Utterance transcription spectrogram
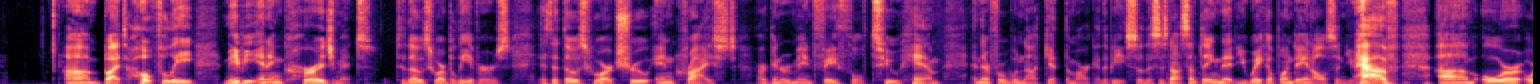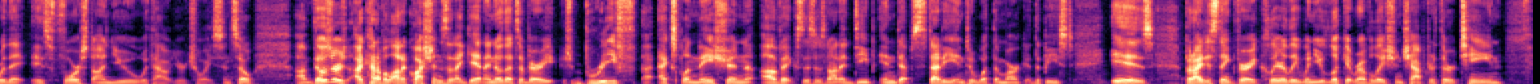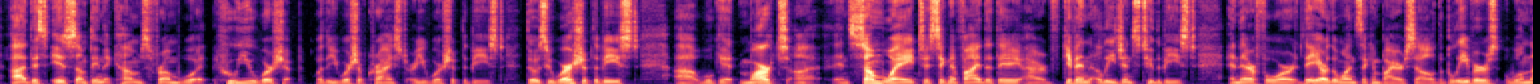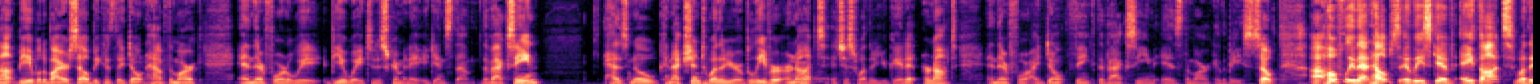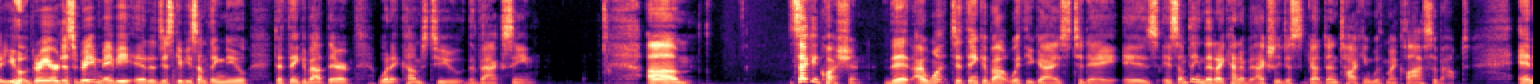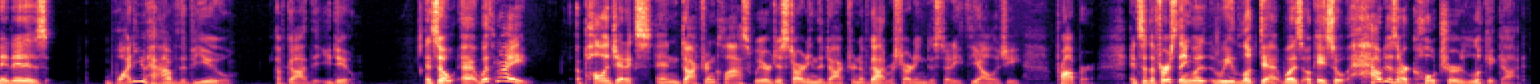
Um, but hopefully, maybe an encouragement to those who are believers is that those who are true in Christ are going to remain faithful to him and therefore will not get the mark of the beast. So this is not something that you wake up one day and all of a sudden you have, um, or or that is forced on you without your choice. And so um, those are uh, kind of a lot of questions that I get. I know that's a very brief uh, explanation of it because this is not a deep, in-depth study into what the mark of the beast is. But I just think very clearly when you look at Revelation chapter 13, uh, this is something that comes from what, who you worship, whether you worship Christ or you worship the beast. Those who worship the beast uh, will get marked uh, in some way to signify that they are given allegiance to the beast, and therefore they are the ones that can buy or sell. The believers will not be able to buy or sell because they don't have the mark, and therefore it will be a way to discriminate against them. The vaccine has no connection to whether you're a believer or not. It's just whether you get it or not. And therefore, I don't think the vaccine is the mark of the beast. So, uh, hopefully, that helps at least give a thought, whether you agree or disagree. Maybe it'll just give you something new to think about there when it comes to the vaccine. Um, second question that I want to think about with you guys today is is something that I kind of actually just got done talking with my class about, and it is why do you have the view of God that you do? And so uh, with my apologetics and doctrine class, we are just starting the doctrine of God. We're starting to study theology proper. And so the first thing we looked at was okay, so how does our culture look at God?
